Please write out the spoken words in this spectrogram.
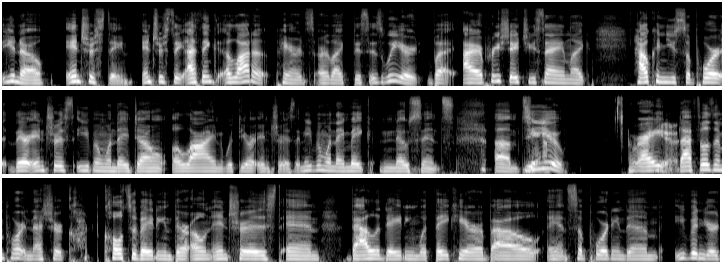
you know interesting interesting i think a lot of parents are like this is weird but i appreciate you saying like how can you support their interests even when they don't align with your interests and even when they make no sense um, to yeah. you right yeah. that feels important that you're cu- cultivating their own interest and validating what they care about and supporting them even your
